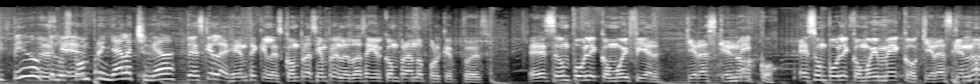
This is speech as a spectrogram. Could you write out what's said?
¿qué pedo? Es que, los que- compren ya la chingada. Es que la gente que les compra siempre les va a seguir comprando porque pues es un público muy fiel, quieras que no. Meco. Es un público muy meco, quieras que no.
